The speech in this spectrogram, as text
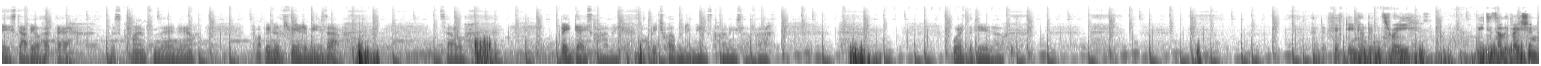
See Hut there. Let's climb from there now. Probably another 300 metres up. So, big day's climbing. Probably 1200 metres climbing so far. Worth the view though. And at 1503 metres elevation,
